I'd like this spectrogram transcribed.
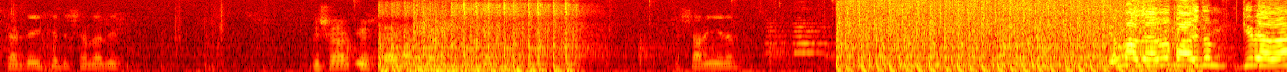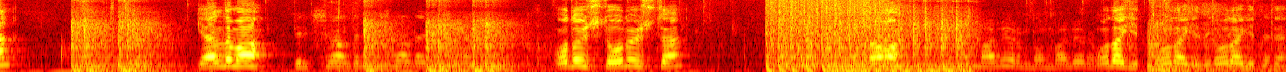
İçeride iki dışarıda bir. Dışarı göster. Dışarı yedim. Yılmaz eve baydım. Gir eve. Geldim ha. Bir kişi kaldı, bir kişi kaldı. Bir kişi kaldı. O da üstte, o da üstte. Tamam. Bombalıyorum, bombalıyorum. O da gitti, o da gitti, o da gitti.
